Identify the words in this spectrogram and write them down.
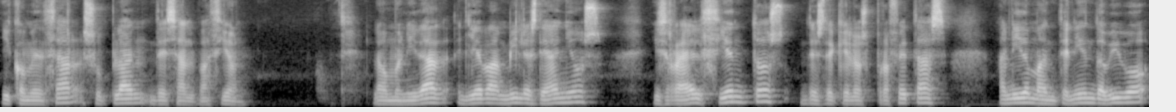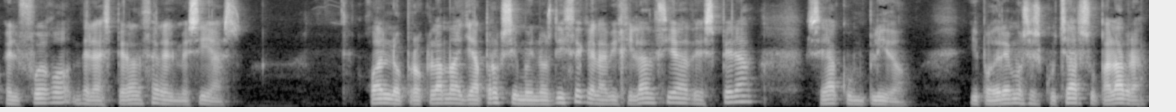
y comenzar su plan de salvación. La humanidad lleva miles de años, Israel cientos desde que los profetas han ido manteniendo vivo el fuego de la esperanza en el Mesías. Juan lo proclama ya próximo y nos dice que la vigilancia de espera se ha cumplido y podremos escuchar su palabra,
